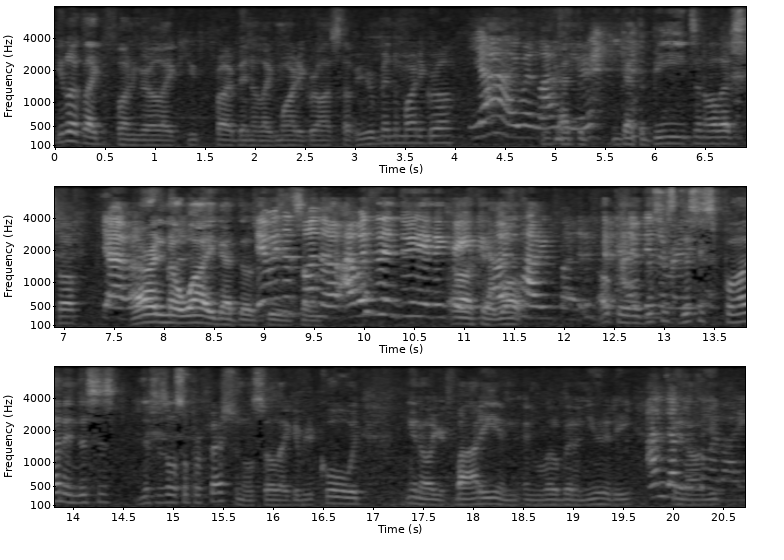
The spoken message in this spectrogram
You look like a fun girl. Like you've probably been to like Mardi Gras and stuff. You ever been to Mardi Gras? Yeah, I went last you got year. the you got the beads and all that stuff. yeah, it I was already know why you got those. It was just so- fun though. I wasn't doing anything crazy. Okay, I was well- just having fun. Okay, well this is this is fun and this is this is also professional. So like if you're cool with, you know, your body and, and a little bit of nudity. I'm you definitely know, for my body.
